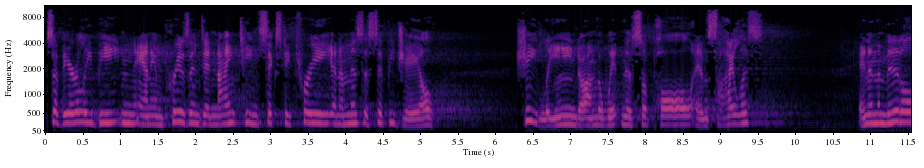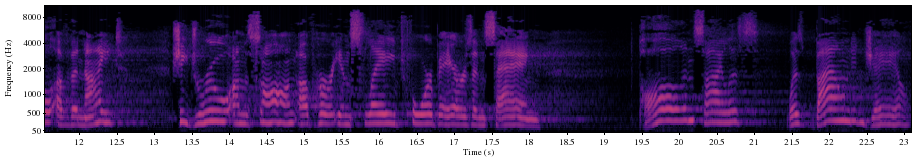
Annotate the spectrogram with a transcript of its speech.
severely beaten and imprisoned in 1963 in a Mississippi jail, she leaned on the witness of Paul and Silas. And in the middle of the night, she drew on the song of her enslaved forebears and sang, Paul and Silas was bound in jail.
